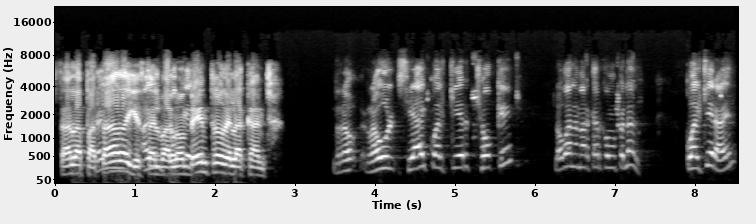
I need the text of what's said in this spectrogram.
está la patada un- y está el balón choque. dentro de la cancha. Ra- Raúl, si hay cualquier choque, lo van a marcar como penal. Cualquiera, ¿eh?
